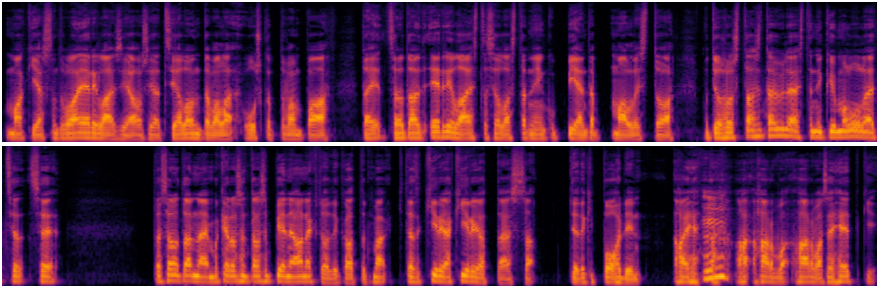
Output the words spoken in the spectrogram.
Makiassa on tavallaan erilaisia osia, että siellä on tavallaan uskottavampaa – tai sanotaan että erilaista sellaista niin kuin pientä mallistoa. Mutta jos ostaa sitä yleistä, niin kyllä mä luulen, että se, se tai sanotaan näin, mä kerron sen tällaisen pienen anekdootin kautta, että mä tätä kirjaa kirjoittaessa tietenkin pohdin aihetta mm. harva, harva se hetki,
